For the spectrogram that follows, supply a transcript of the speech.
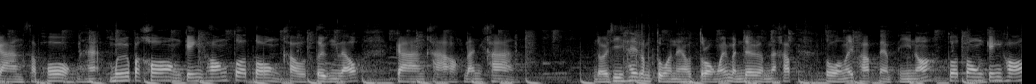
กลางสะโพกนะฮะมือประคองเกรงท้องตัวตรง เข่าตึงแล้วกางขาออกด้านข้าง โดยที่ให้ลำตัวแนวตรงไว้เหมือนเดิมนะครับ ตัวไม่พับแบบนี้เนาะตัวตรงเกรงท้อง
